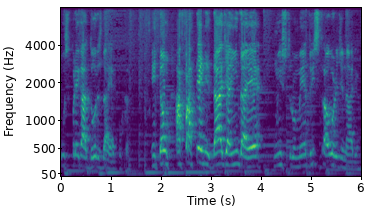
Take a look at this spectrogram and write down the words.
os pregadores da época. Então, a fraternidade ainda é um instrumento extraordinário.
